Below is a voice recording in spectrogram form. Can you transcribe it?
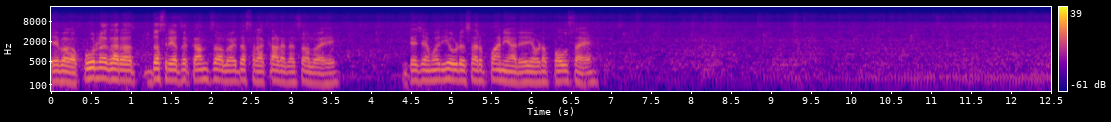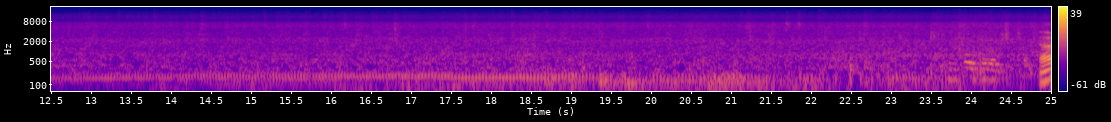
हे बघा पूर्ण घरात दसऱ्याचं काम चालू आहे दसरा काढायला चालू आहे. त्याच्यामध्ये एवढं सारं पाणी आलं एवढा पाऊस आहे. हा?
